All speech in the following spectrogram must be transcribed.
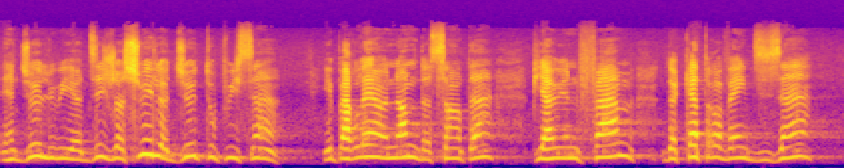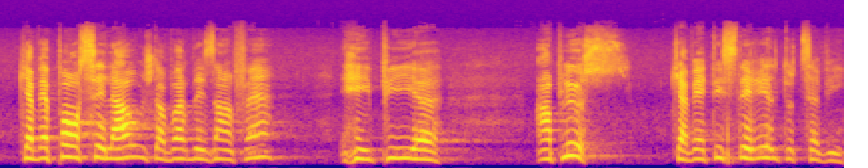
Et Dieu lui a dit, je suis le Dieu Tout-Puissant. Il parlait à un homme de 100 ans, puis à une femme de 90 ans qui avait passé l'âge d'avoir des enfants, et puis euh, en plus, qui avait été stérile toute sa vie.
